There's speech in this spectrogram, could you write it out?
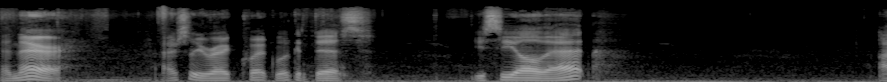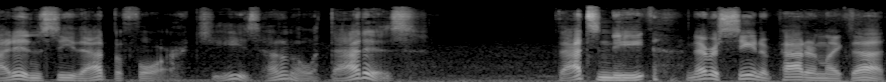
and there. Actually, right quick, look at this. You see all that? I didn't see that before. Jeez, I don't know what that is. That's neat. Never seen a pattern like that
